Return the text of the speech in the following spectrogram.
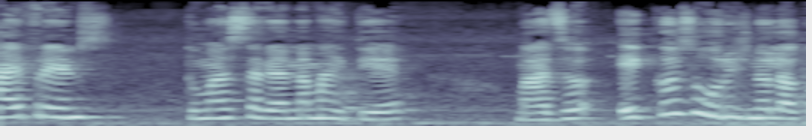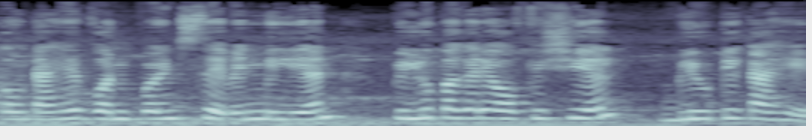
हाय फ्रेंड्स तुम्हाला सगळ्यांना माहिती आहे माझं एकच ओरिजिनल अकाउंट आहे one point seven million Pillu Pagare official ब्ल्यूटिक आहे.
